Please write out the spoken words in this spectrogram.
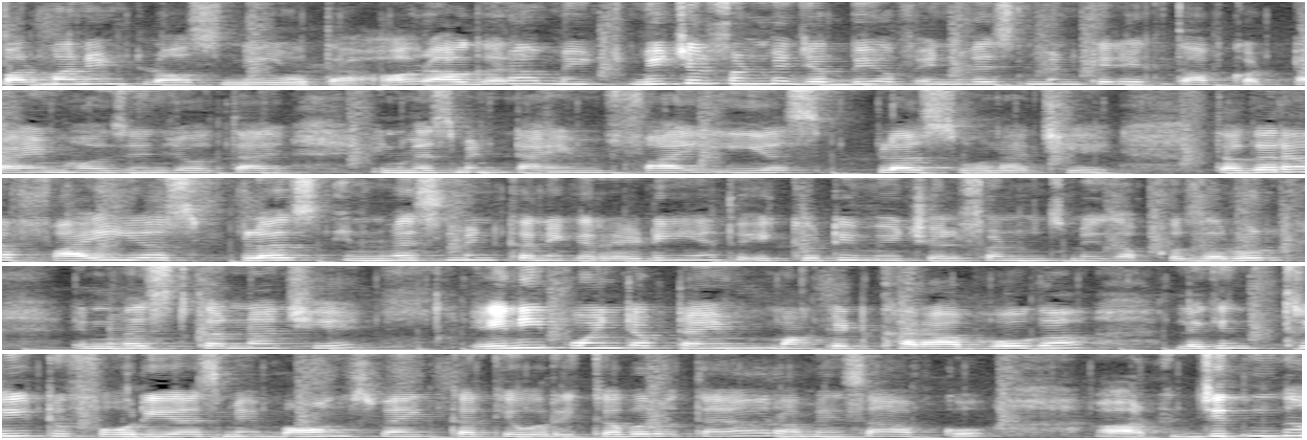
परमानेंट लॉस नहीं होता। और अगर आप म्यूचुअल फंड में जब भी आप इन्वेस्टमेंट करें तो आपका टाइम हाउसिंग जो होता है investment time five years plus होना चाहिए। तो अगर आप फाइव ईयर्स प्लस इन्वेस्टमेंट करने के रेडी हैं तो इक्विटी म्यूचुअल फंड्स में आपको ज़रूर इन्वेस्ट करना चाहिए। Any point of time market ख़राब होगा, लेकिन थ्री टू फोर ईयर्स में बाउंस बैक करके वो रिकवर होता है, और हमेशा आपको, और जितना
